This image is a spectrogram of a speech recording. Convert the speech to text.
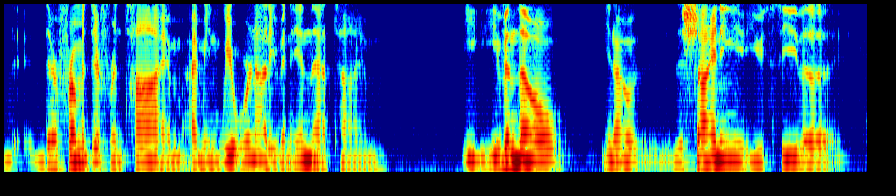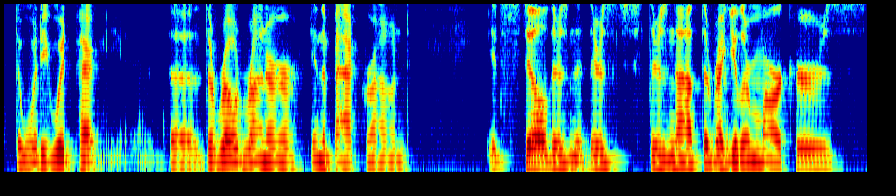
they're from a different time. I mean, we, we're not even in that time. E- even though you know, The Shining, you, you see the the Woody Woodpecker, the the Roadrunner in the background. It's still there's there's there's not the regular markers,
